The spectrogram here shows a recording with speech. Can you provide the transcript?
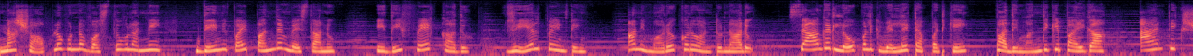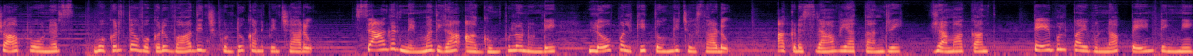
నా షాప్లో ఉన్న వస్తువులన్నీ దీనిపై పందెం వేస్తాను. ఇది ఫేక్ కాదు రియల్ పెయింటింగ్ అని మరొకరు అంటున్నారు. సాగర్ లోపలికి వెళ్ళేటప్పటికీ పది మందికి పైగా యాంటిక్ షాప్ ఓనర్స్ ఒకరితో ఒకరు వాదించుకుంటూ కనిపించారు. సాగర్ నెమ్మదిగా ఆ గుంపులో నుండి లోపలికి తొంగి చూశాడు. అక్కడ శ్రావ్య తండ్రి రమాకాంత్ టేబుల్పై ఉన్న పెయింటింగ్ని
